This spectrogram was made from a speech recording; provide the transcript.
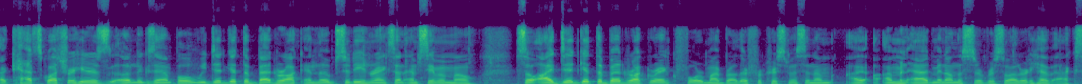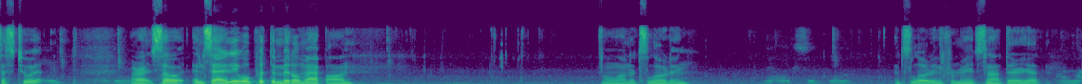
a cat squatch right here is an example. We did get the bedrock and the obsidian ranks on MCMMO. So I did get the bedrock rank for my brother for Christmas, and I'm I I'm an admin on the server, so I already have access to it. All right, so insanity will put the middle map on. Hold on, it's loading. That looks so cool. It's loading for me. It's not there yet. On my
